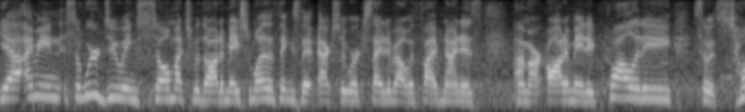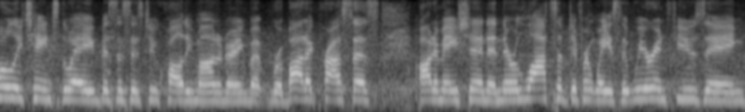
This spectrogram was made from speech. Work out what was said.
Yeah, I mean, so we're doing so much with automation. One of the things that actually we're excited about with Five9 is um, our automated quality. So it's totally changed the way businesses do quality monitoring, but robotic process automation, and there are lots of different ways that we're infusing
